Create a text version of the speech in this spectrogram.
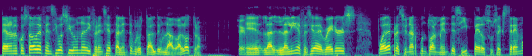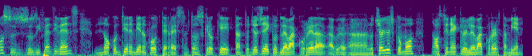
Pero en el costado defensivo sí veo una diferencia de talento brutal de un lado al otro. Eh, la, línea defensiva de Raiders puede presionar puntualmente, sí, pero sus extremos, sus, defensive ends, no contienen bien el juego terrestre. Entonces creo que tanto Josh Jacobs le va a correr a, los Chargers como Austin Eckler le va a correr también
